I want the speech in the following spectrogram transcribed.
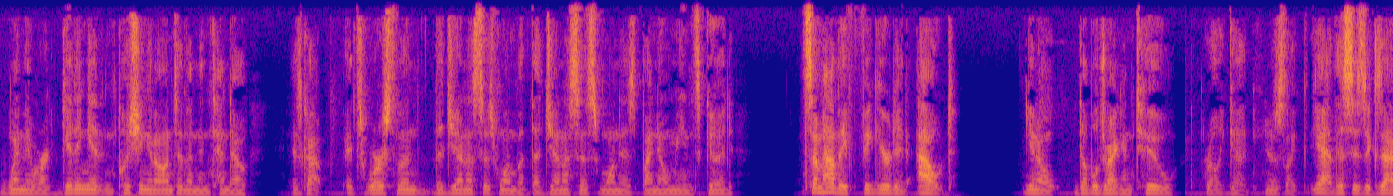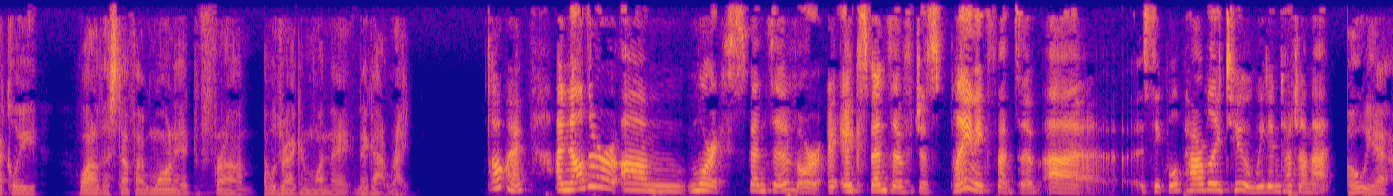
when they were getting it and pushing it onto the Nintendo, it's got it's worse than the Genesis one, but the Genesis one is by no means good. Somehow they figured it out. You know, Double Dragon 2, really good. You're just like, yeah, this is exactly a lot of the stuff I wanted from Double Dragon 1 they, they got right. Okay. Another um more expensive or expensive, just plain expensive uh sequel, Power Blade 2. We didn't touch on that. Oh yeah,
